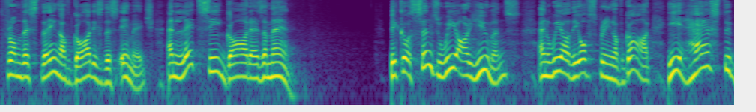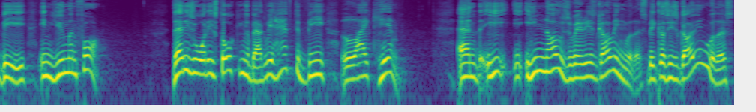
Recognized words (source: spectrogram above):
from this thing of God is this image and let's see God as a man. Because since we are humans and we are the offspring of God, He has to be in human form. That is what He's talking about. We have to be like Him. And he, he knows where he's going with us because he's going with us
